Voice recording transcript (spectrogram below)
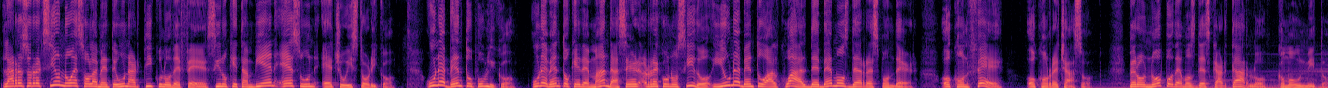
La resurrección no es solamente un artículo de fe, sino que también es un hecho histórico, un evento público, un evento que demanda ser reconocido y un evento al cual debemos de responder, o con fe o con rechazo, pero no podemos descartarlo como un mito.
